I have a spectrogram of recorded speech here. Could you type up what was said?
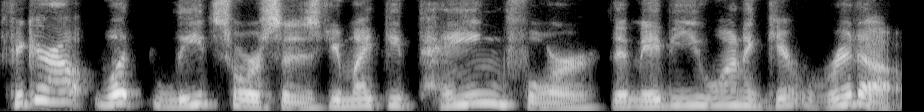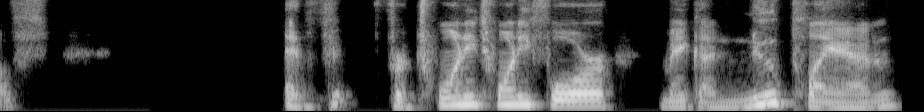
figure out what lead sources you might be paying for that maybe you want to get rid of and f- for 2024 make a new plan.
